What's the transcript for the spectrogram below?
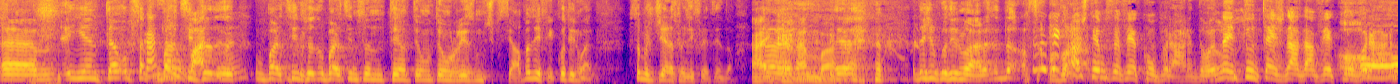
Ahm, e então, que o Bart do Simpson, o Bart Simpson, o Bart Simpson tem, tem, um, tem um riso muito especial. Mas enfim, continuando. Somos de gerações diferentes então. Ai, Ah, caramba. eh, Deixa-me continuar. Não, Mas o que é que nós temos a ver com o Berardo? Nem tu tens nada a ver com Oh, o Berardo. oh,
